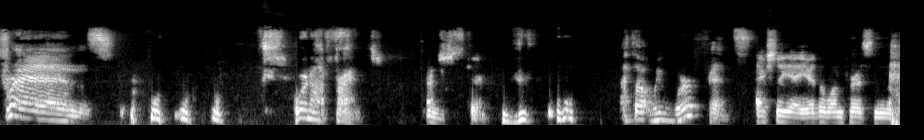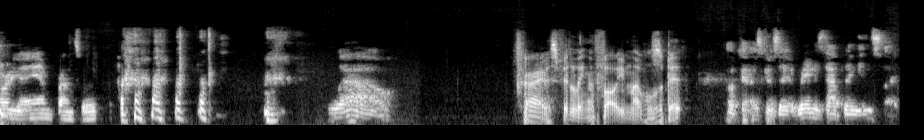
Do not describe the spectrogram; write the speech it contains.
Friends! We're not friends. I'm just kidding. I thought we were friends. Actually, yeah, you're the one person in the party I am friends with. Wow. Sorry, I was fiddling with volume levels a bit. Okay, I was going to say, rain is happening inside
